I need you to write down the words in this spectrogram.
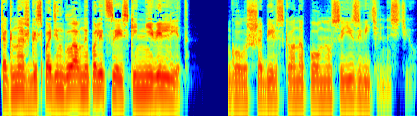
Так наш господин главный полицейский не велит!» Голос Шабельского наполнился язвительностью.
